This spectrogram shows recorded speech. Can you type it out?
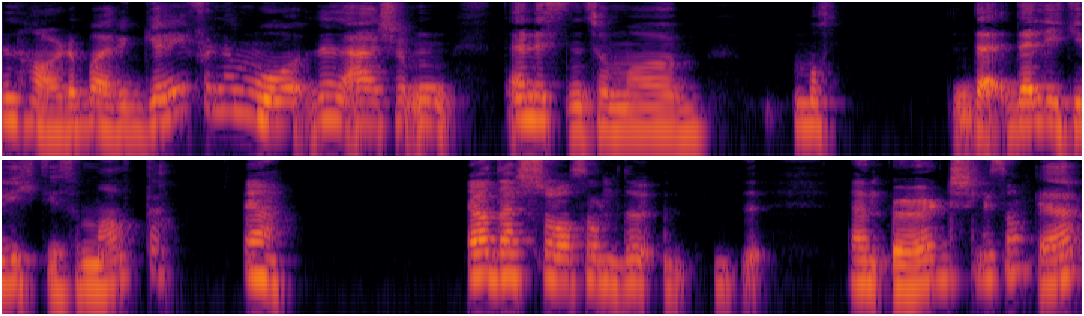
Den har det bare gøy, for den, må, den er, som, det er nesten som å må, det, er like viktig som mat, da. Ja. ja, det er så sånn det er en urge, liksom. Ja.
